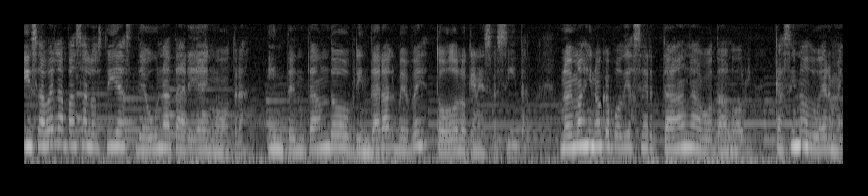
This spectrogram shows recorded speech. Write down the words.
Isabela pasa los días de una tarea en otra, intentando brindar al bebé todo lo que necesita. No imaginó que podía ser tan agotador Casi no duerme,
